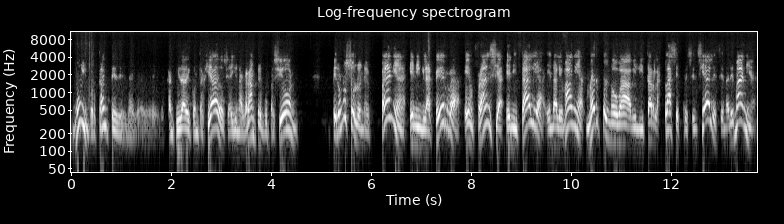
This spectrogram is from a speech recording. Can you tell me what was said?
muy importante cantidad de contagiados y hay una gran preocupación, pero no solo en España, en Inglaterra, en Francia, en Italia, en Alemania. Merkel no va a habilitar las clases presenciales en Alemania.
